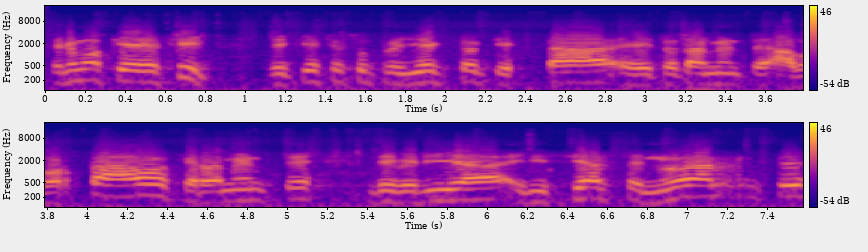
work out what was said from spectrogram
tenemos que decir, de que ese es un proyecto que está eh, totalmente abortado, que realmente debería iniciarse nuevamente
